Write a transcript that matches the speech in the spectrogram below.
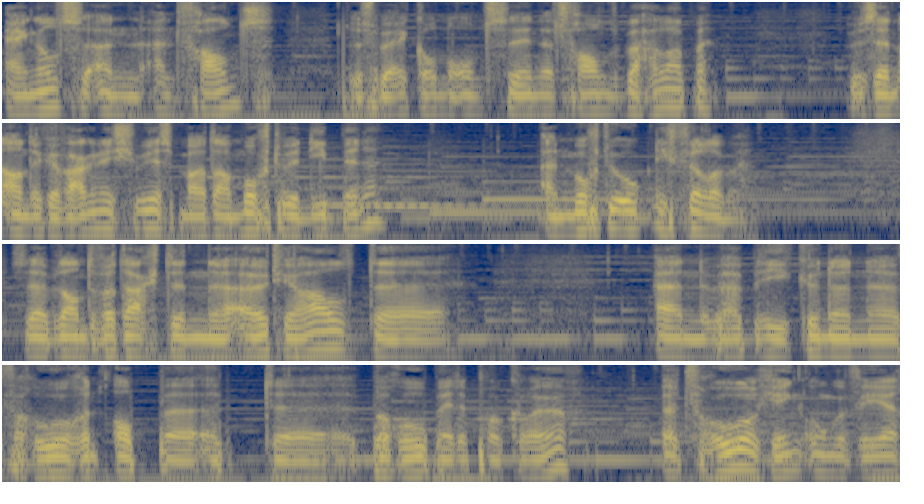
Engels en, en Frans. Dus wij konden ons in het Frans behelpen. We zijn aan de gevangenis geweest, maar daar mochten we niet binnen. En mochten we ook niet filmen. Ze hebben dan de verdachten uitgehaald en we hebben die kunnen eh, verhoren op eh, het eh, bureau bij de procureur. Het verhoor ging ongeveer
